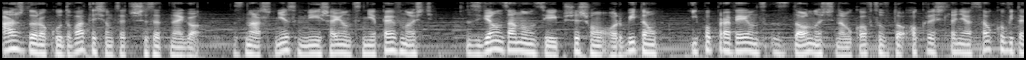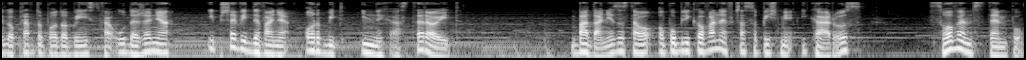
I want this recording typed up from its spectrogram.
aż do roku 2300, znacznie zmniejszając niepewność związaną z jej przyszłą orbitą i poprawiając zdolność naukowców do określenia całkowitego prawdopodobieństwa uderzenia i przewidywania orbit innych asteroid. Badanie zostało opublikowane w czasopiśmie Icarus. Słowem wstępu,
